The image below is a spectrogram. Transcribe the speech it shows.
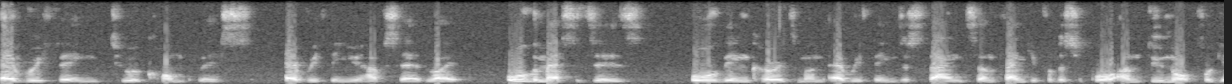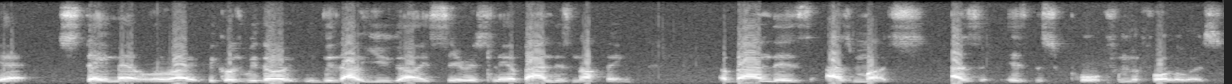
everything to accomplish everything you have said. Like all the messages, all the encouragement, everything. Just thanks and thank you for the support. And do not forget, stay metal, alright? Because without without you guys, seriously, a band is nothing. A band is as much as is the support from the followers.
